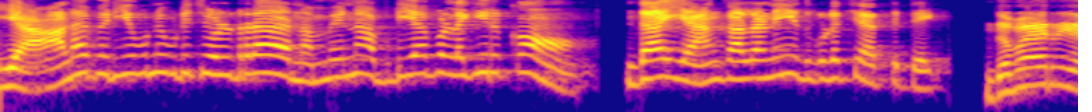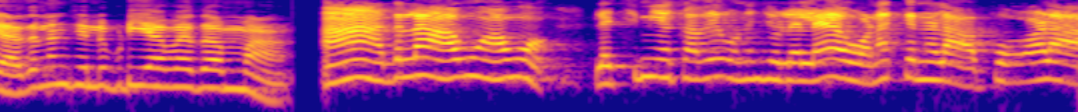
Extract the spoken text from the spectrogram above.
யானை பெரியவனு இப்படி சொல்ற? நம்ம என்ன அப்படியா பழகி இருக்கோம் இந்தா என் காலனே இது கூட சேர்த்துட்டேன். இங்க பாரு அதெல்லாம் செல்லுபடியாவாதாம்மா ஆ அதெல்லாம் ஆகும் ஆகும். லட்சுமி அக்காவே ஒன்றும் சொல்லல. உனக்கு என்னடா போடா.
